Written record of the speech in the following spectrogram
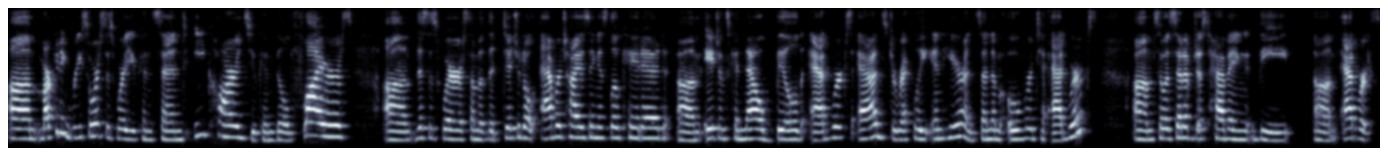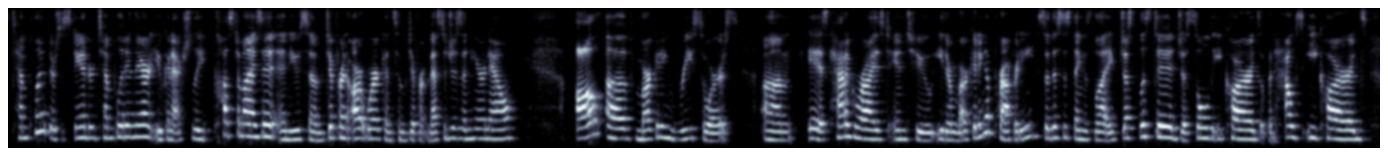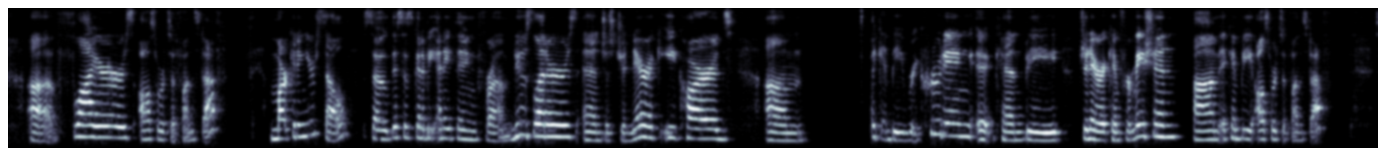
Um, marketing resource is where you can send e-cards, you can build flyers. Um, this is where some of the digital advertising is located. Um, agents can now build AdWorks ads directly in here and send them over to AdWorks. Um, so instead of just having the um, AdWorks template. There's a standard template in there. You can actually customize it and use some different artwork and some different messages in here now. All of marketing resource um, is categorized into either marketing a property. So this is things like just listed, just sold e-cards, open house e-cards, uh, flyers, all sorts of fun stuff. Marketing yourself. So this is going to be anything from newsletters and just generic e-cards, um, it can be recruiting, it can be generic information, um, it can be all sorts of fun stuff.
